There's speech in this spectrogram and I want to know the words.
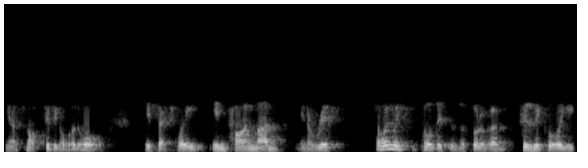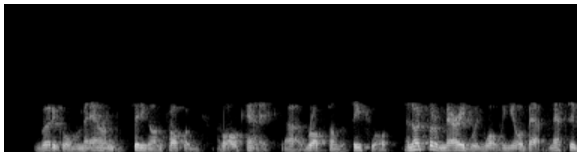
You know, it's not typical at all. It's actually in fine mud in a rift. So when we saw this as a sort of a physically vertical mound sitting on top of volcanic uh, rocks on the seafloor, and that's sort of married with what we knew about massive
